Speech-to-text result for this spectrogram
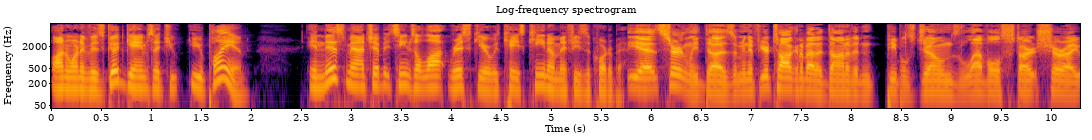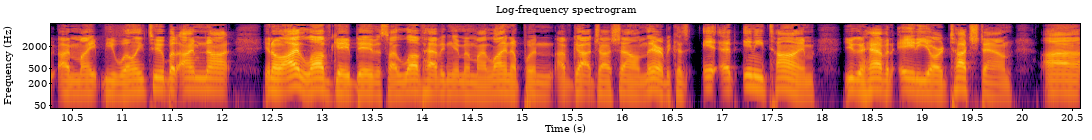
on one of his good games that you you play him. In this matchup, it seems a lot riskier with Case Keenum if he's the quarterback. Yeah, it certainly does. I mean, if you're talking about a Donovan Peoples Jones level start, sure, I, I might be willing to, but I'm not. You know, I love Gabe Davis. I love having him in my lineup when I've got Josh Allen there because i at any time you can have an 80 yard touchdown. Uh,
